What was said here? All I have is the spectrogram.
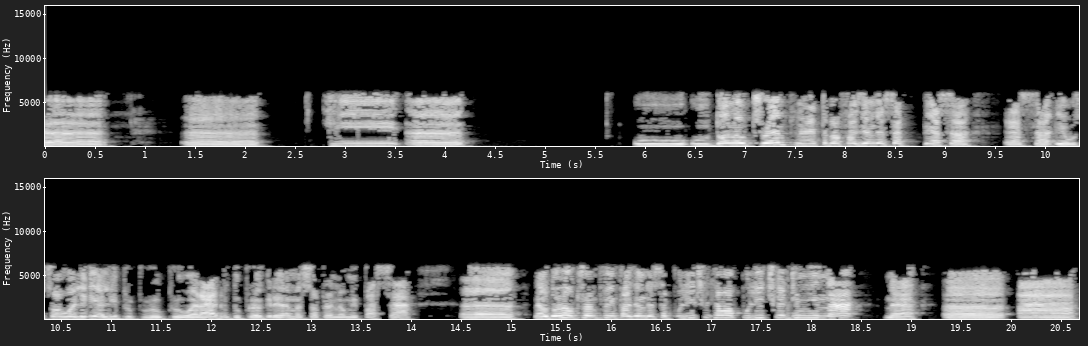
uh, uh, que uh, o, o, Donald Trump estava né, fazendo essa, essa, essa. Eu só olhei ali para o horário do programa, só para não me passar. Uh, o Donald Trump vem fazendo essa política, que é uma política de minar né, uh, a,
